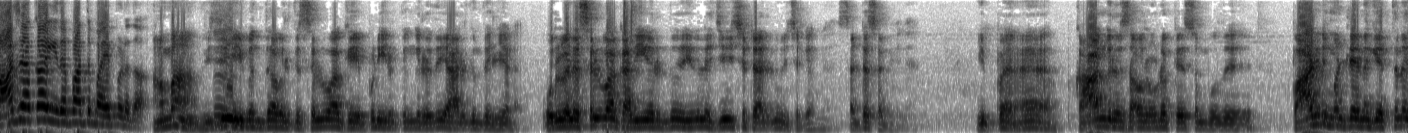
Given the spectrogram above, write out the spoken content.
பாஜக இத பார்த்து பயப்படுதா? ஆமா விஜய் வந்து அவருக்கு செல்வாக்கு எப்படி இருக்குங்கிறது யாருக்கும் தெரியல. ஒருவேளை செல்வாக்கு அதிகம் இருந்து இதுல ஜெயிச்சிட்டாருன்னு வச்சுக்கோங்க சட்டசபையில. இப்ப காங்கிரஸ் அவரோட பேசும்போது பார்லிமெண்ட்ல எனக்கு எத்தனை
